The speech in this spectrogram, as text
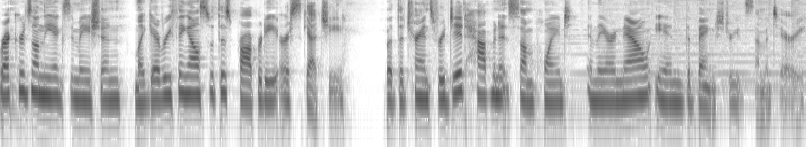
Records on the exhumation, like everything else with this property, are sketchy, but the transfer did happen at some point, and they are now in the Bank Street Cemetery.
